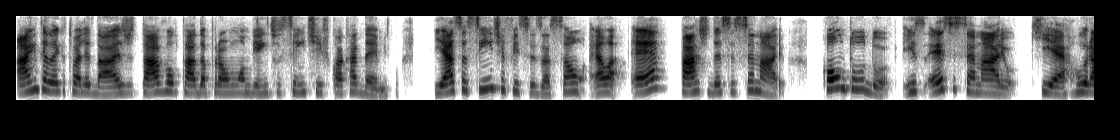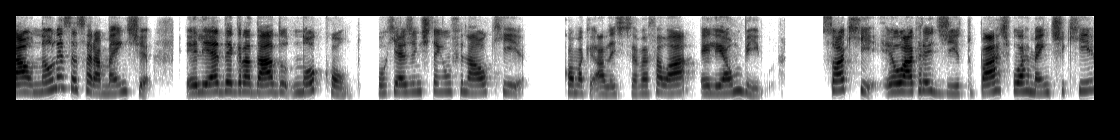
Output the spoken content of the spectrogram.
a intelectualidade está voltada para um ambiente científico acadêmico. E essa cientificização, ela é parte desse cenário. Contudo, esse cenário que é rural, não necessariamente ele é degradado no conto, porque a gente tem um final que, como a Letícia vai falar, ele é ambíguo. Só que eu acredito particularmente que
